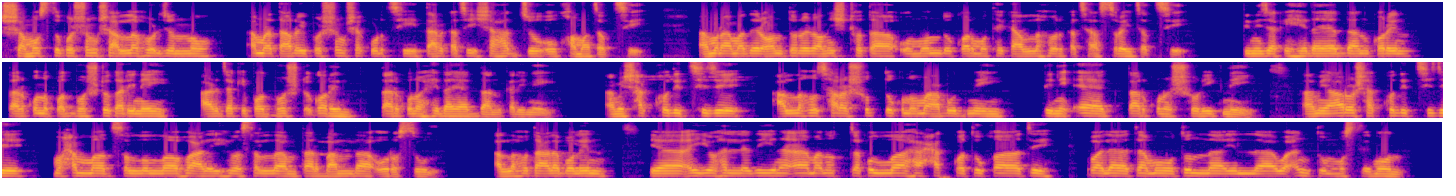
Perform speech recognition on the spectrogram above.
সমস্ত প্রশংসা আল্লাহর জন্য, আমরা তারই প্রশংসা করছি, তার কাছে সাহায্য ও ক্ষমা চাচ্ছি। আমরা আমাদের অন্তরের অনিষ্ঠতা ও মন্দ কর্ম থেকে আল্লাহর কাছে আশ্রয় চাচ্ছি। তিনি যাকে হেদায়াত দান করেন, তার কোনো পদভষ্টকারী নেই, আর যাকে পদভষ্ট করেন, তার কোনো হেদায়াত দানকারী নেই। আমি সাক্ষ্য দিচ্ছি যে, আল্লাহ ছাড়া সত্য কোনো মাবুদ নেই তিনি এক, তার কোনো শরিক নেই। আমি আরও সাক্ষ্য দিচ্ছি যে মোহাম্মদ সাল্লাহ আলহি ওয়াসাল্লাম তার বান্দা ও রসুল। আল্লাহ তাআলা বলেন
